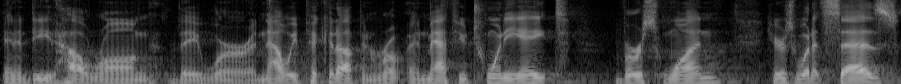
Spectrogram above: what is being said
And indeed, how wrong they were. And now we pick it up in, in Matthew 28, verse 1. Here's what it says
